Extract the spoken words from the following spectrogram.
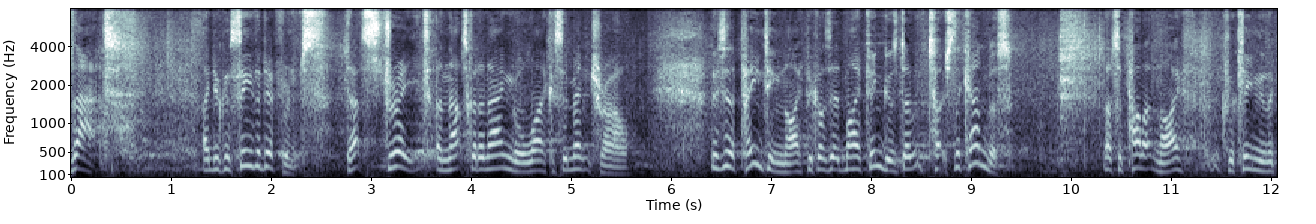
that. And you can see the difference. That's straight and that's got an angle like a cement trowel. This is a painting knife because my fingers don't touch the canvas. That's a palette knife for cleaning the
